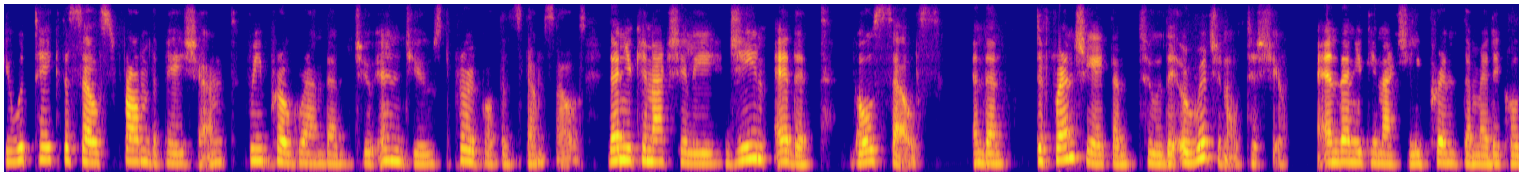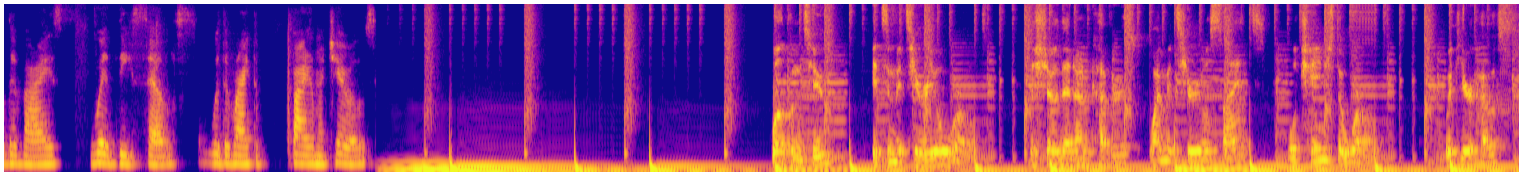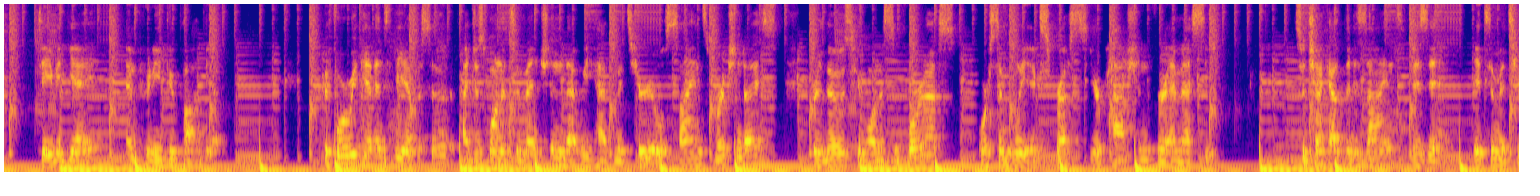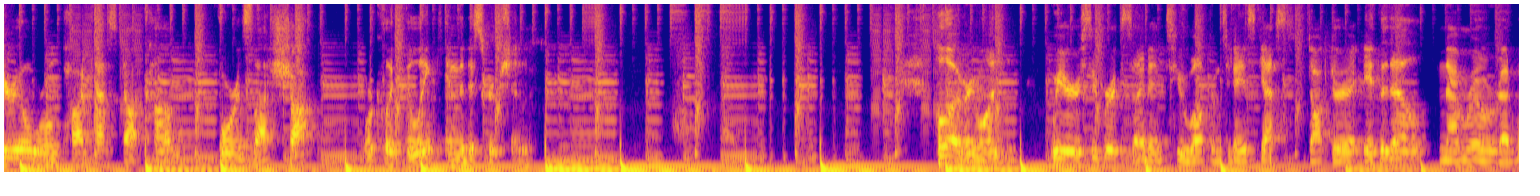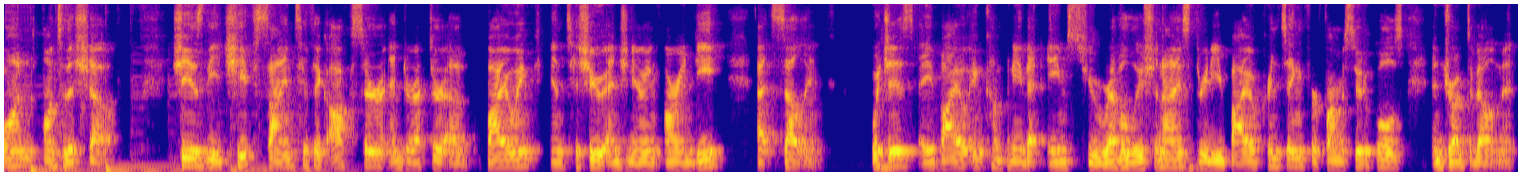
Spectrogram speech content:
You would take the cells from the patient, reprogram them to induced pluripotent stem cells. Then you can actually gene edit those cells and then differentiate them to the original tissue. And then you can actually print the medical device with these cells with the right biomaterials. Welcome to It's a Material World, the show that uncovers why material science will change the world. With your hosts, David Ye and Puneet Upadhyay. Before we get into the episode, I just wanted to mention that we have material science merchandise for those who want to support us or simply express your passion for MSc. So check out the designs, visit itsamaterialworldpodcast.com forward slash shop or click the link in the description. Hello, everyone. We are super excited to welcome today's guest, Dr. Itedale Namro Redwan, onto the show. She is the Chief Scientific Officer and Director of BioInk and Tissue Engineering R&D at CellInk, which is a bioink company that aims to revolutionize 3D bioprinting for pharmaceuticals and drug development.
